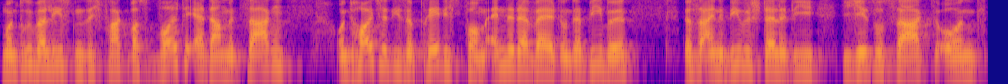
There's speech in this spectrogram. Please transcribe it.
wo man drüber liest und sich fragt, was wollte er damit sagen? Und heute diese Predigt vom Ende der Welt und der Bibel, das ist eine Bibelstelle, die, die Jesus sagt und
